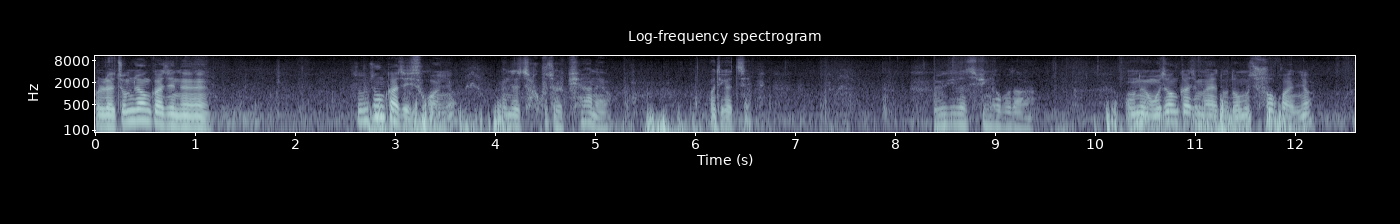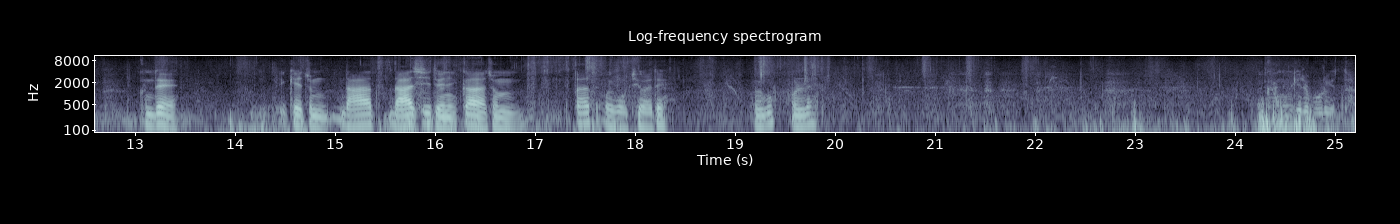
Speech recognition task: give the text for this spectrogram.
원래 좀 전까지는 좀 전까지 있었거든요. 근데 자꾸 절 피하네요. 어디 갔지? 여기가 집인가 보다. 오늘 오전까지만 해도 너무 추웠거든요. 근데 이렇게 좀 낮, 낮이 되니까 좀 따뜻, 어이구, 어떻게 가야 돼? 어이구, 원래? 가는 길을 모르겠다.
